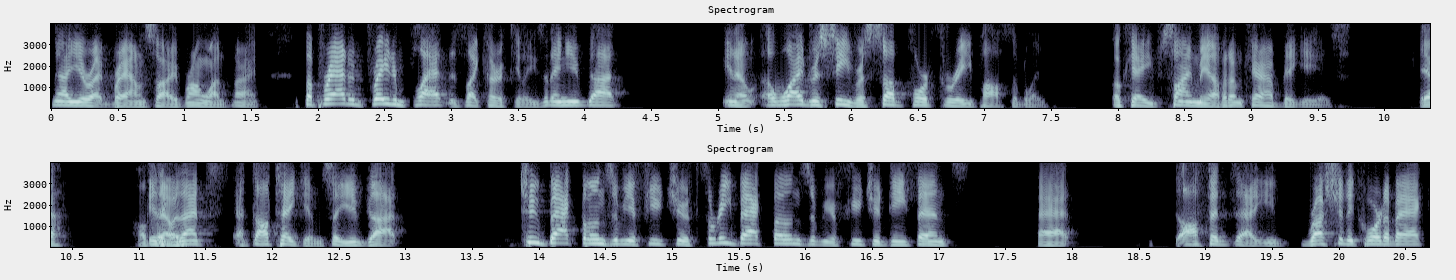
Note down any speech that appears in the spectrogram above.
No, you're right. Brown. Sorry, wrong one. All right, but Brad Braden Platt is like Hercules, and then you've got, you know, a wide receiver sub four three possibly. Okay, sign me up. I don't care how big he is. Yeah. I'll you know, him. that's I'll take him. So you've got two backbones of your future, three backbones of your future defense at offense. Uh, you rushing a quarterback,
